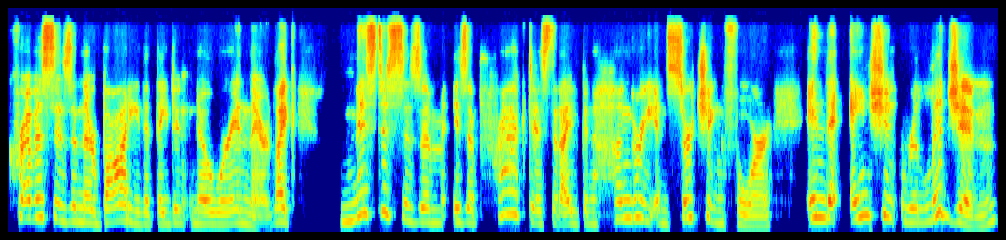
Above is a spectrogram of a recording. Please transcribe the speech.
crevices in their body that they didn't know were in there. Like mysticism is a practice that I've been hungry and searching for in the ancient religion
